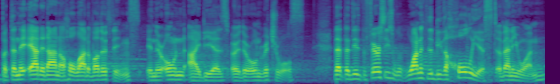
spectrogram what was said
but then they added on a whole lot of other things in their own ideas or their own rituals. That the, the Pharisees wanted to be the holiest of anyone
